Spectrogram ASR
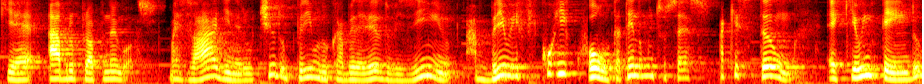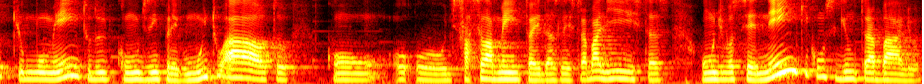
que é abra o próprio negócio. Mas Wagner, o tio do primo do cabeleireiro do vizinho, abriu e ficou rico. Ou tá tendo muito sucesso. A questão é que eu entendo que o momento do, com o desemprego muito alto, com o, o desfacelamento aí das leis trabalhistas, onde você nem que conseguiu um trabalho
